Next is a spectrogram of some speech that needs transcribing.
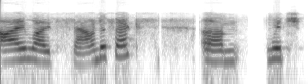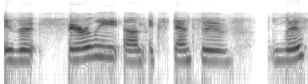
iLife sound effects, um, which is a fairly um, extensive list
